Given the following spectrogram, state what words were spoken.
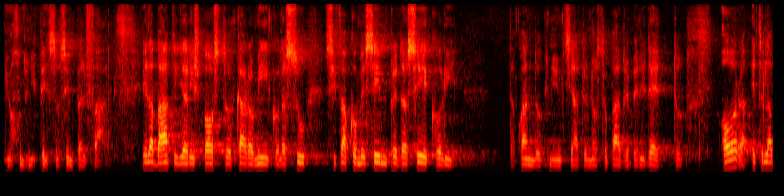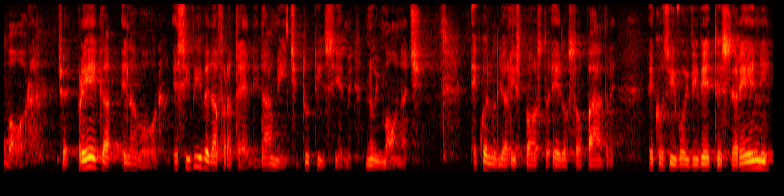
gli uomini, pensano sempre al fare. E l'abate gli ha risposto, caro amico, lassù si fa come sempre da secoli, da quando è iniziato il nostro padre Benedetto, ora et labora, cioè prega e lavora, e si vive da fratelli, da amici, tutti insieme, noi monaci. E quello gli ha risposto, e lo so padre, e così voi vivete sereni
